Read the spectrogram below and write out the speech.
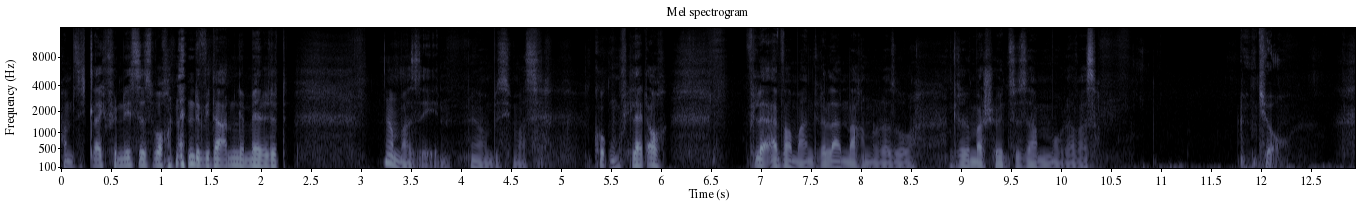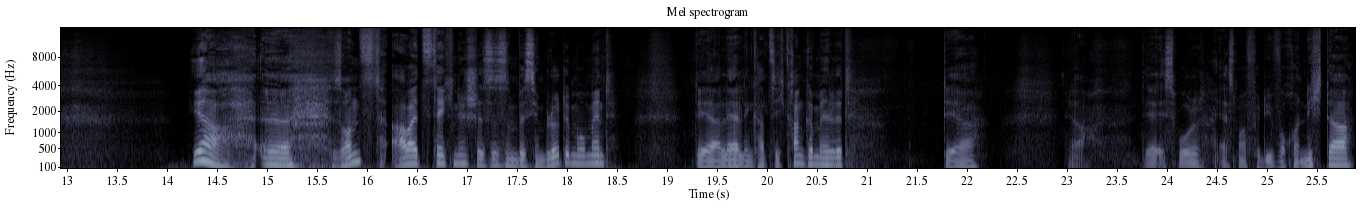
haben sich gleich für nächstes Wochenende wieder angemeldet. Ja, mal sehen. Ja, ein bisschen was gucken. Vielleicht auch, vielleicht einfach mal einen Grill anmachen oder so. Grill mal schön zusammen oder was. Tja. Ja, äh, sonst arbeitstechnisch ist es ein bisschen blöd im Moment. Der Lehrling hat sich krank gemeldet. Der, ja, der ist wohl erstmal für die Woche nicht da.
